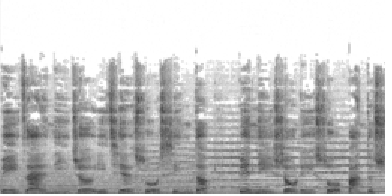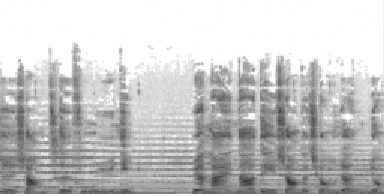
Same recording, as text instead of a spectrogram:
必在你这一切所行的，并你手里所办的事上赐福于你。原来那地上的穷人永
